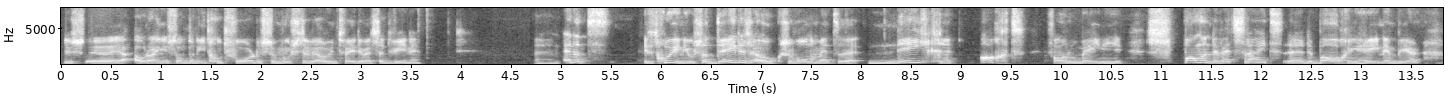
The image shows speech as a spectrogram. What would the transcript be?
Dus eh, ja, Oranje stond er niet goed voor, dus ze moesten wel hun tweede wedstrijd winnen. Ehm, en het is het goede nieuws, dat deden ze ook. Ze wonnen met eh 9-8 van Roemenië. Spannende wedstrijd. Eh, de bal ging heen en weer.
